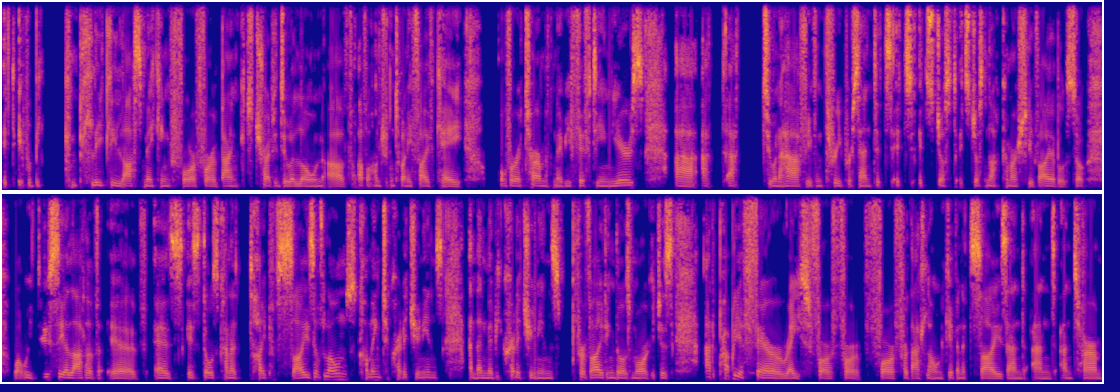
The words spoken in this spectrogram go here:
It, it would be completely loss making for, for a bank to try to do a loan of, of 125k over a term of maybe 15 years uh, at, at two and a half, even three percent. It's it's it's just it's just not commercially viable. So what we do see a lot of uh, is is those kind of type of size of loans coming to credit unions, and then maybe credit unions providing those mortgages at probably a fairer rate for for for for that loan, given its size and and and term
